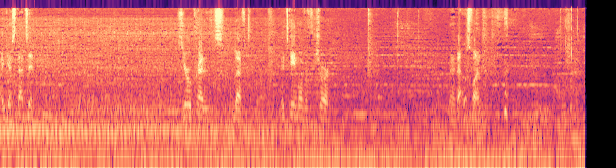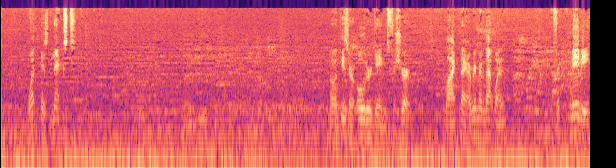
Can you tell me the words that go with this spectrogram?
I guess that's it. Zero credits left. It's game over for sure. Man, that was fun. what is next? Oh, these are older games for sure. Black Knight, I remember that one. For- maybe.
